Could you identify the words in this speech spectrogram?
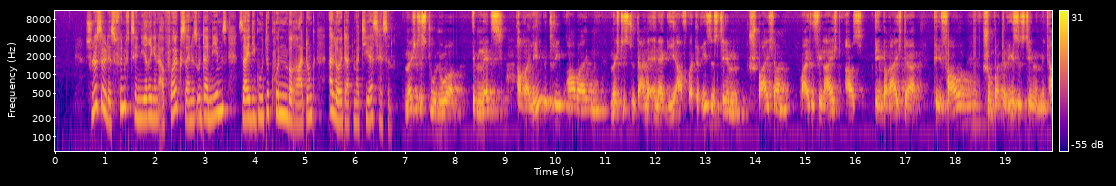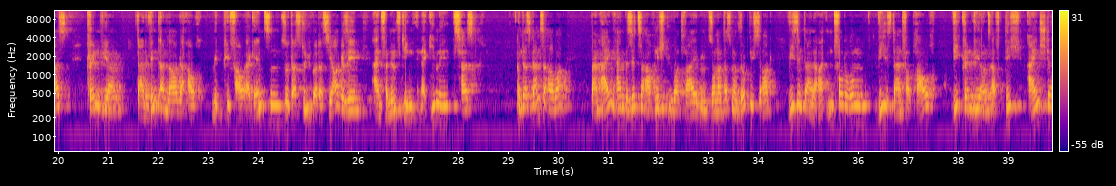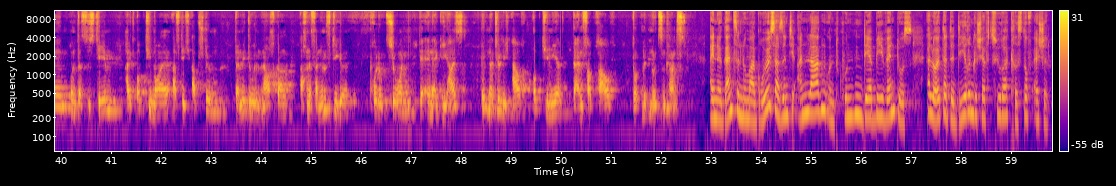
Schlüssel des 15-jährigen Erfolgs seines Unternehmens sei die gute Kundenberatung, erläutert Matthias Hesse. Möchtest du nur im Netz Parallelbetrieb arbeiten? Möchtest du deine Energie auf Batteriesystemen speichern, weil du vielleicht aus dem Bereich der PV schon Batteriesysteme mit hast? Können wir deine Windanlage auch mit PV ergänzen, sodass du über das Jahr gesehen einen vernünftigen Energiemix hast? Und das Ganze aber beim Eigenheimbesitzer auch nicht übertreiben, sondern dass man wirklich sagt, wie sind deine Anforderungen, wie ist dein Verbrauch, wie können wir uns auf dich einstellen und das System halt optimal auf dich abstimmen, damit du im Nachgang auch eine vernünftige Produktion der Energie hast und natürlich auch optimiert deinen Verbrauch dort mit nutzen kannst. Eine ganze Nummer größer sind die Anlagen und Kunden der Beventus, erläuterte deren Geschäftsführer Christoph Esche.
